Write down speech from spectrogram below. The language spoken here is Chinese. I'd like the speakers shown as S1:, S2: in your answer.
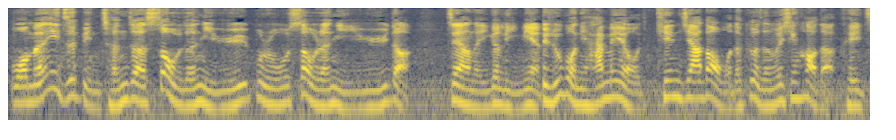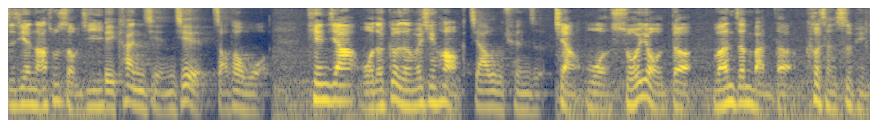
S1: 我们一直秉承着授人以鱼不如授人以渔的这样的一个理念。如果你还没有添加到我的个人微信号的，可以直接拿出手机，
S2: 可以看简介找到我，
S1: 添加我的个人微信号，
S2: 加入圈子，
S1: 讲我所有的完整版的课程视频。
